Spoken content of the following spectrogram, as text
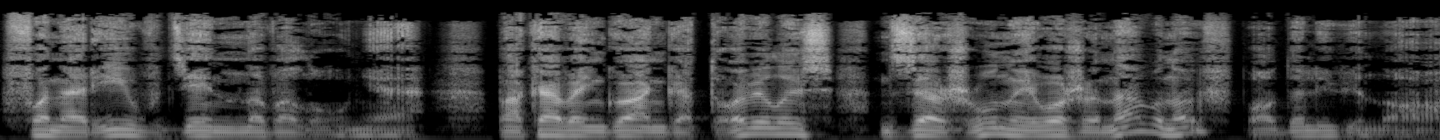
«Фонари в день новолуния». Пока Вэньгуань готовилась, Дзяжун и его жена вновь подали вино.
